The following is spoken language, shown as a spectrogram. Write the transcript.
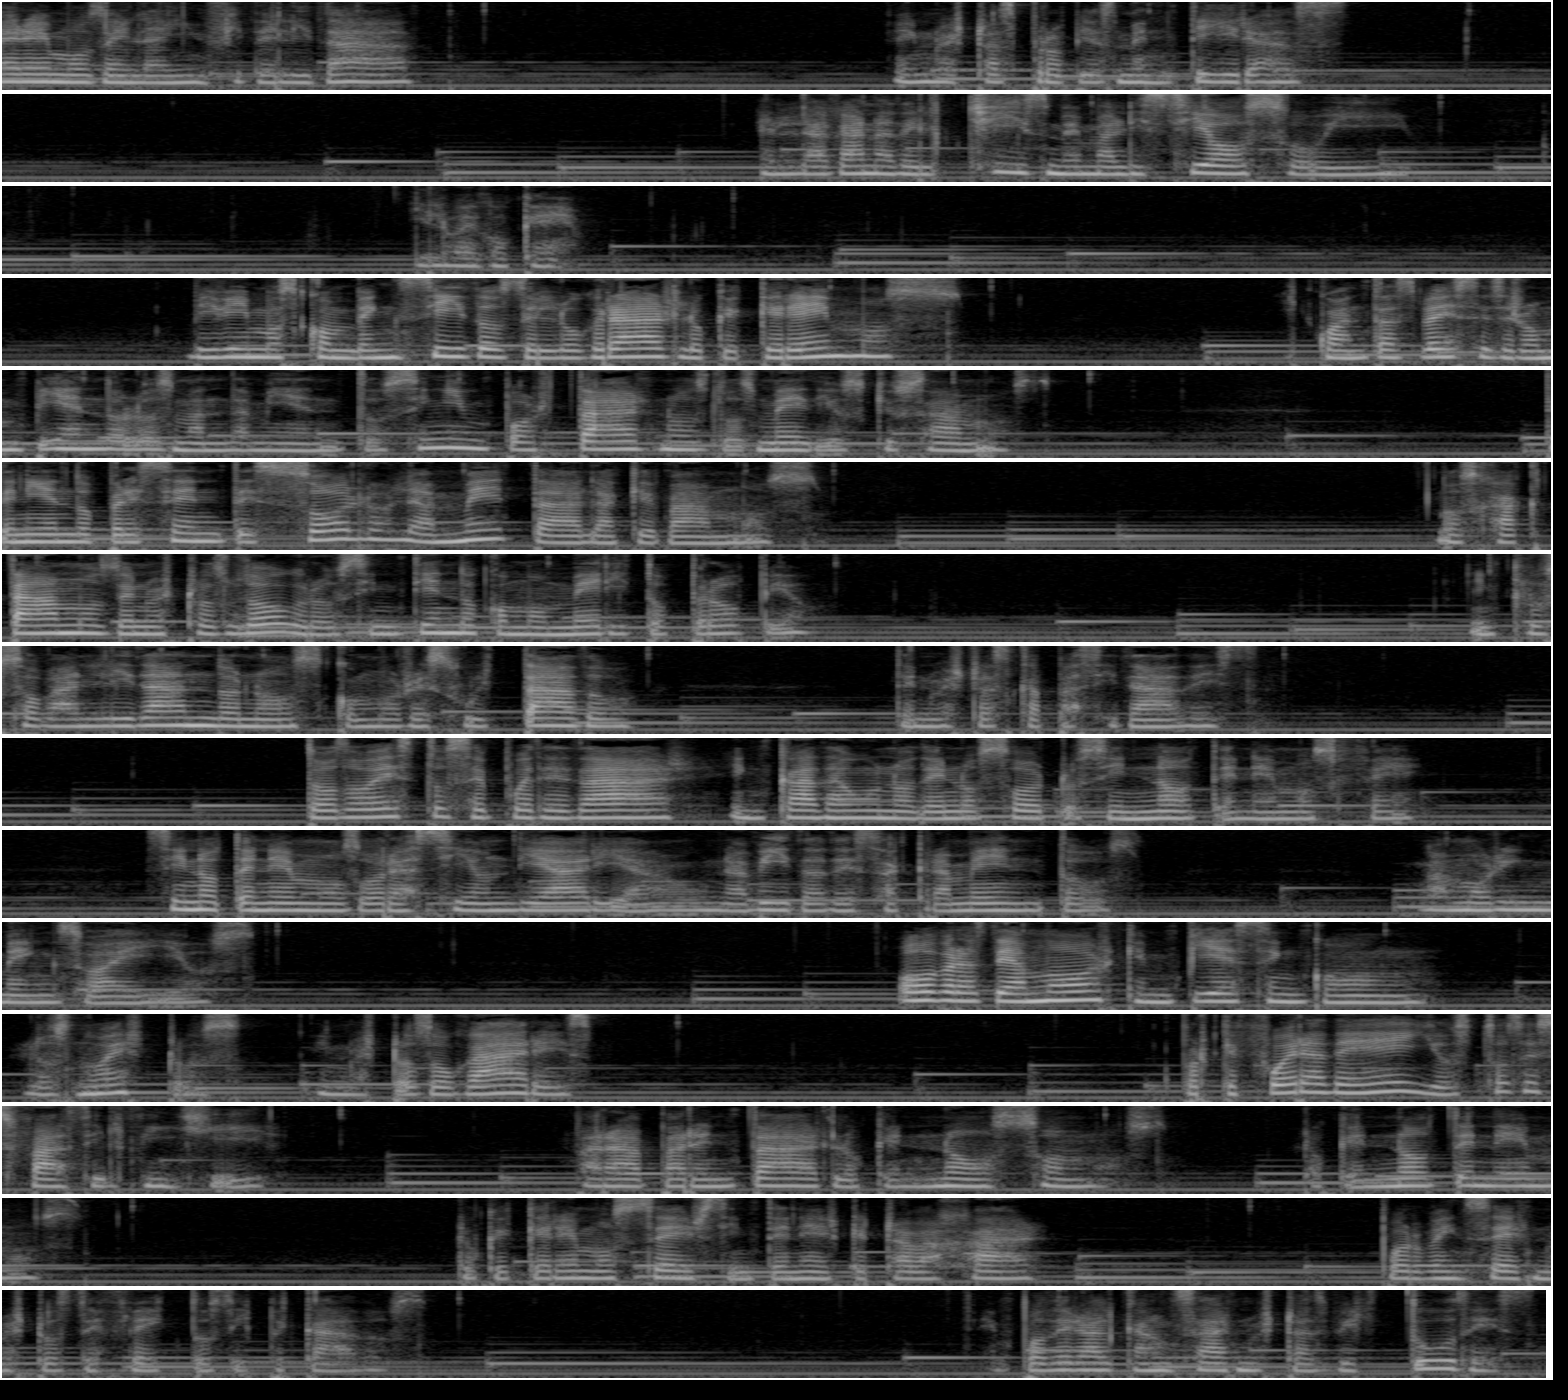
caeremos en la infidelidad, en nuestras propias mentiras, en la gana del chisme malicioso y... ¿Y luego qué? Vivimos convencidos de lograr lo que queremos y cuántas veces rompiendo los mandamientos sin importarnos los medios que usamos teniendo presente solo la meta a la que vamos. Nos jactamos de nuestros logros sintiendo como mérito propio, incluso validándonos como resultado de nuestras capacidades. Todo esto se puede dar en cada uno de nosotros si no tenemos fe, si no tenemos oración diaria, una vida de sacramentos, un amor inmenso a ellos. Obras de amor que empiecen con los nuestros, en nuestros hogares, porque fuera de ellos todo es fácil fingir, para aparentar lo que no somos, lo que no tenemos, lo que queremos ser sin tener que trabajar por vencer nuestros defectos y pecados, en poder alcanzar nuestras virtudes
